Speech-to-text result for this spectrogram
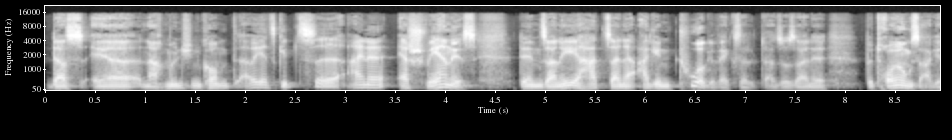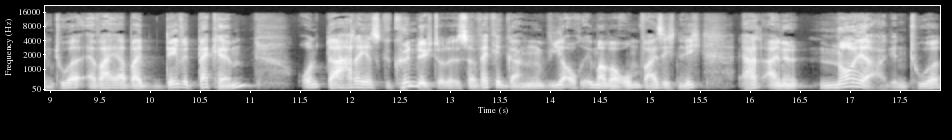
dass er nach München kommt. Aber jetzt gibt's äh, eine Erschwernis, denn Sané hat seine Agentur gewechselt, also seine Betreuungsagentur. Er war ja bei David Beckham und da hat er jetzt gekündigt oder ist er weggegangen, wie auch immer, warum, weiß ich nicht. Er hat eine neue Agentur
